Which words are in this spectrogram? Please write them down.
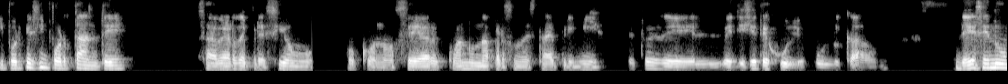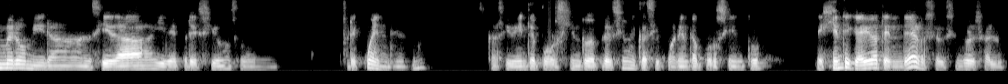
¿Y por qué es importante saber depresión o conocer cuando una persona está deprimida? Esto es del 27 de julio publicado. De ese número, mira, ansiedad y depresión son frecuentes. Casi 20% de depresión y casi 40% de gente que ha ido a atenderse al centro de salud.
